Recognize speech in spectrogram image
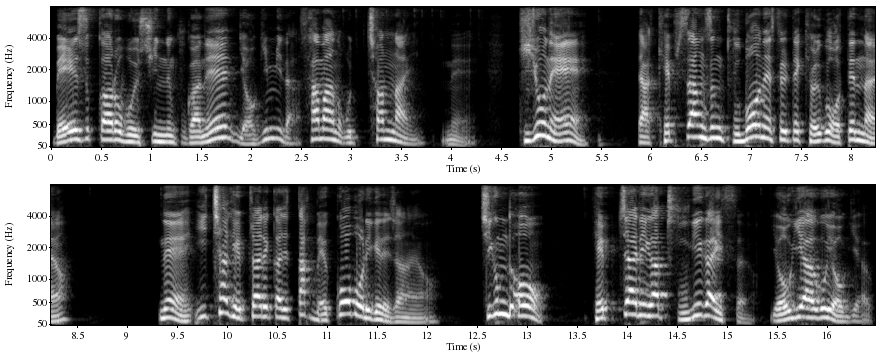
매수가로 볼 수 있는 구간은 여기입니다. 45,000 라인. 네. 기존에 자, 갭 상승 두 번 했을 때 결국 어땠나요? 네, 2차 갭 자리까지 딱 메꿔 버리게 되잖아요. 지금도 갭 자리가 두 개가 있어요. 여기하고 여기하고.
